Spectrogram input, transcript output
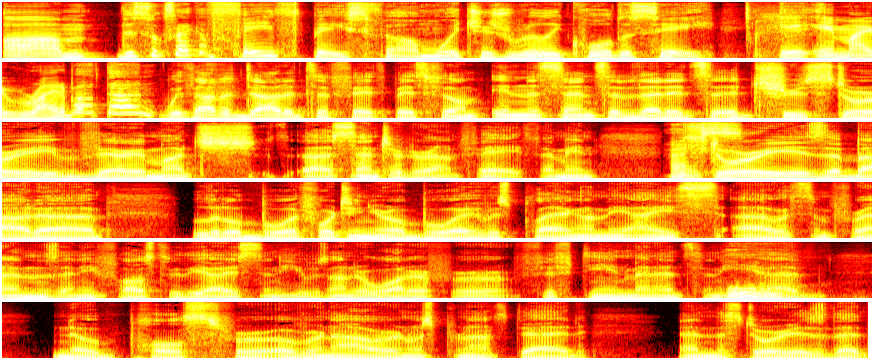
Um, this looks like a faith based film, which is really cool to see. A- am I right about that? Without a doubt, it's a faith based film in the sense of that it's a true story, very much uh, centered around faith. I mean, the Nice. story is about a little boy, 14 year old boy, who was playing on the ice uh, with some friends and he falls through the ice and he was underwater for 15 minutes and he had no pulse for over an hour and was pronounced dead. And the story is that,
